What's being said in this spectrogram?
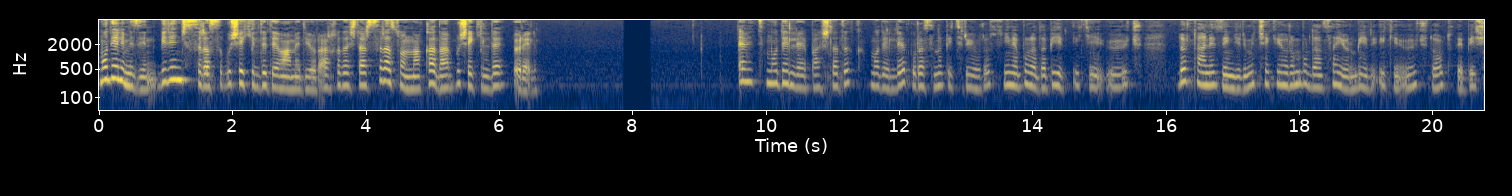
Modelimizin birinci sırası bu şekilde devam ediyor arkadaşlar. Sıra sonuna kadar bu şekilde örelim. Evet modelle başladık. Modelle burasını bitiriyoruz. Yine burada 1 2 3 4 tane zincirimi çekiyorum. Buradan sayıyorum. 1 2 3 4 ve 5.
